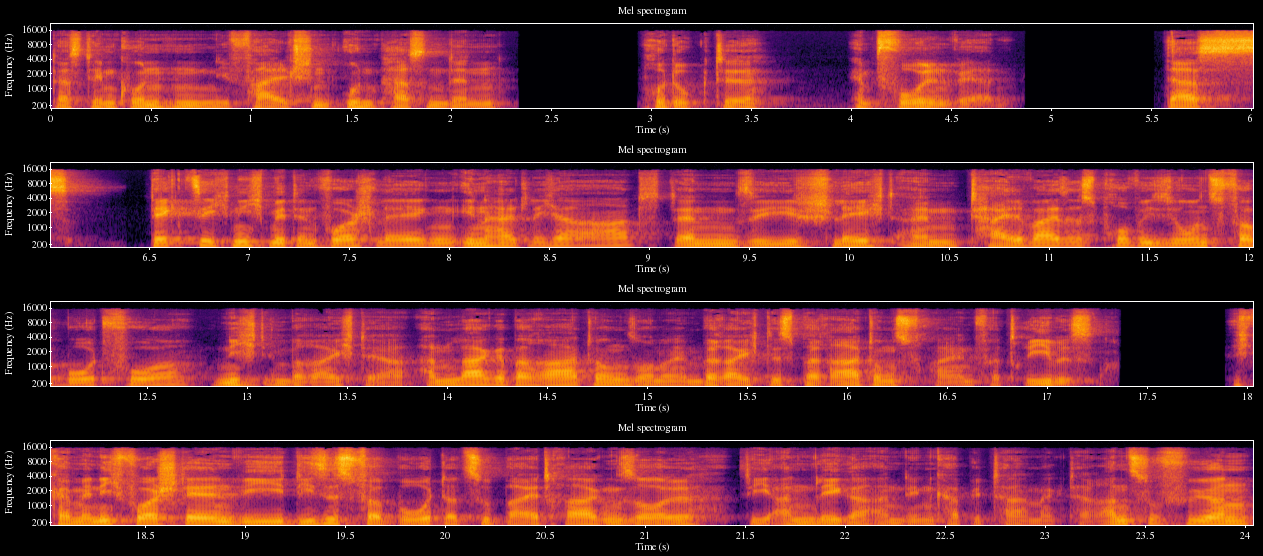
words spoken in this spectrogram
dass dem Kunden die falschen, unpassenden Produkte empfohlen werden. Das deckt sich nicht mit den Vorschlägen inhaltlicher Art, denn sie schlägt ein teilweises Provisionsverbot vor, nicht im Bereich der Anlageberatung, sondern im Bereich des beratungsfreien Vertriebes. Ich kann mir nicht vorstellen, wie dieses Verbot dazu beitragen soll, die Anleger an den Kapitalmarkt heranzuführen.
